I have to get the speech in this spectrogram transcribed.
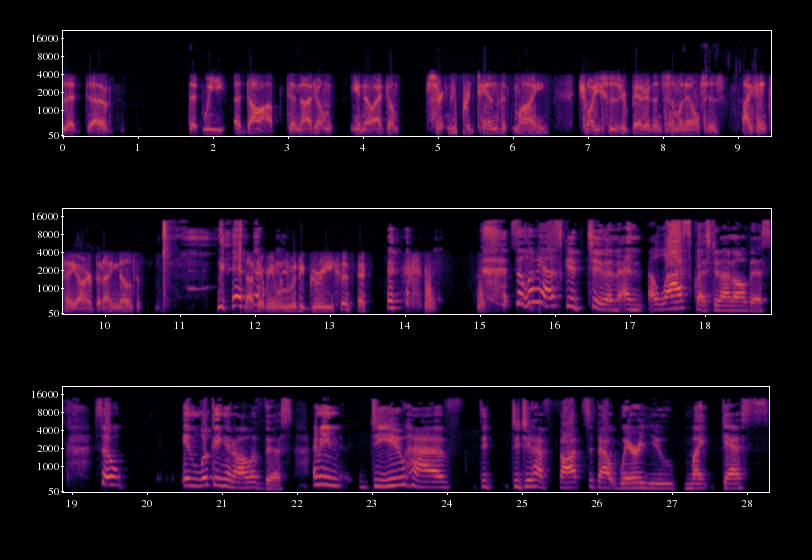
that uh, that we adopt, and I don't, you know, I don't certainly pretend that my choices are better than someone else's. I think they are, but I know that not everyone would agree. so let me ask you too, and, and a last question on all this. So, in looking at all of this, I mean, do you have did did you have thoughts about where you might guess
